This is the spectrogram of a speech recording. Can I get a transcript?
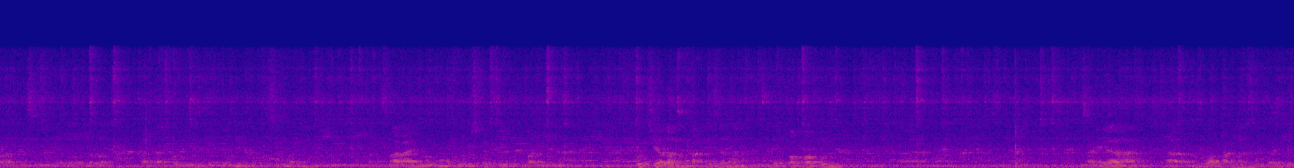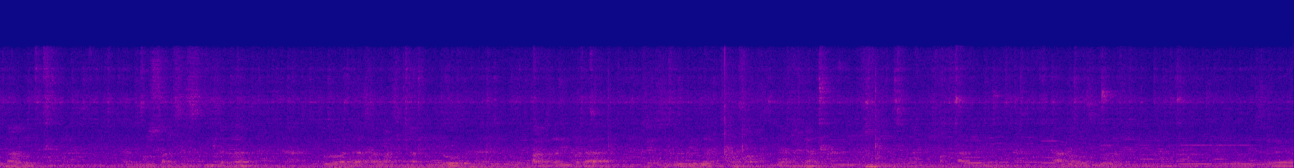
para di sini ya kalau pada kondisi ini semuanya para yang mau mengurus kehidupan ikut jalan tak di sana. Dan apa pun uh, saya uh, mendoakanlah supaya jurnal terus sukses di sana. Kalau ada salah salah itu tentang daripada saya sendiri dan sejarahnya kalau saya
